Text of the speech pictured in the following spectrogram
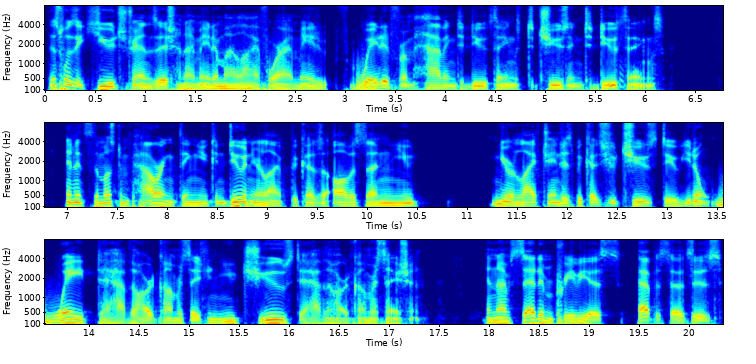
This was a huge transition I made in my life where I made waited from having to do things to choosing to do things. And it's the most empowering thing you can do in your life because all of a sudden you your life changes because you choose to. You don't wait to have the hard conversation, you choose to have the hard conversation. And I've said in previous episodes is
